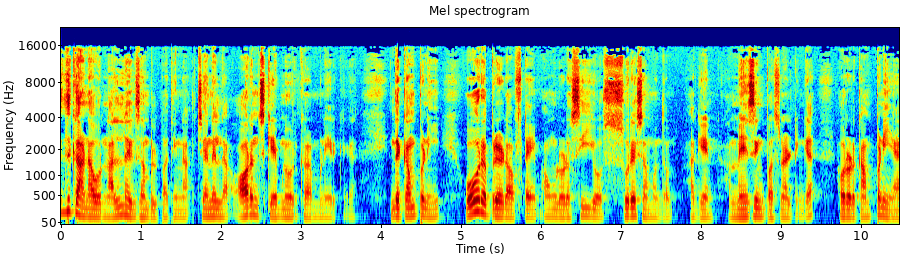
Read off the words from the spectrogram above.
இதுக்கான ஒரு நல்ல எக்ஸாம்பிள் பார்த்தீங்கன்னா சென்னையில் ஆரஞ்ச் கேப்னு ஒரு கம்பெனி இருக்குங்க. இந்த company over a period of time அவங்களோட CEO Suresh Sambandam again amazing பர்சனாலிட்டிங்க அவரோட கம்பெனியை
